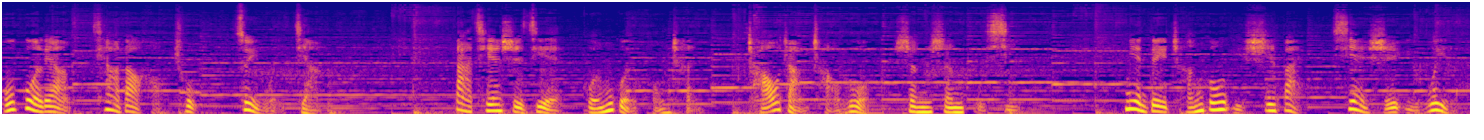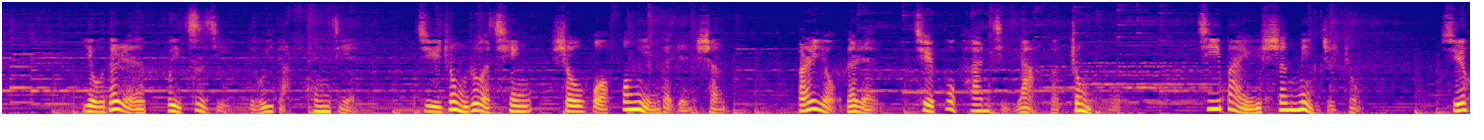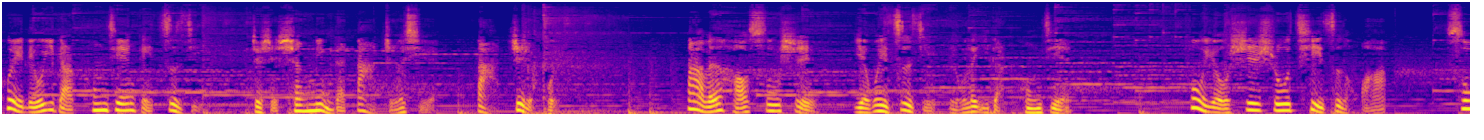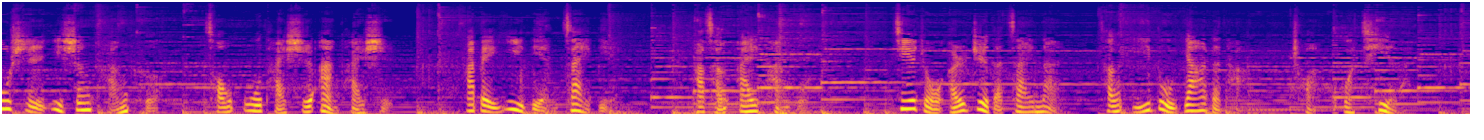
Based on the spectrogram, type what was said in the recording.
不过量，恰到好处，最为佳。大千世界，滚滚红尘，潮涨潮落，生生不息。面对成功与失败，现实与未来，有的人为自己留一点空间，举重若轻，收获丰盈的人生；而有的人却不堪挤压和重负，羁绊于生命之中。学会留一点空间给自己，这是生命的大哲学、大智慧。大文豪苏轼也为自己留了一点空间。腹有诗书气自华，苏轼一生坎坷，从乌台诗案开始，他被一贬再贬，他曾哀叹过，接踵而至的灾难曾一度压得他喘不过气来。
